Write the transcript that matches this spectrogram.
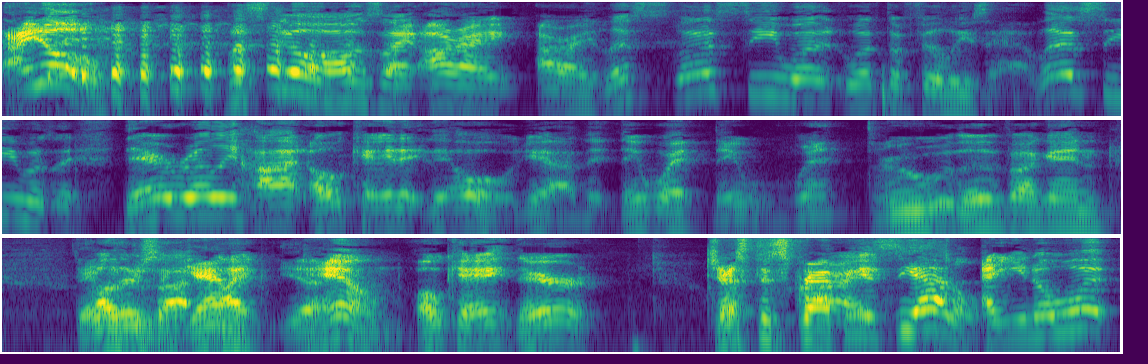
I know, but still, I was like, all right, all right, let's let's see what what the Phillies have. Let's see what they're really hot. Okay, they, they oh yeah, they, they went they went through the fucking They other side. Like, yeah. damn, okay, they're Just as scrappy right. as Seattle. And you know what?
